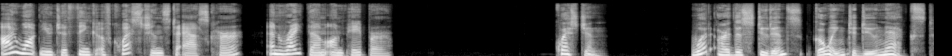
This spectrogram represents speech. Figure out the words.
I want you to think of questions to ask her and write them on paper. Question. What are the students going to do next?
